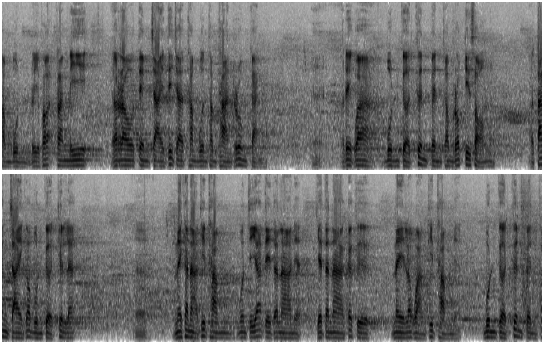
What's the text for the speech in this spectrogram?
ทำบุญ โดยเฉพาะครั้งนี้เราเต็มใจที่จะทำบุญทำทานร่วมกัน เรียกว่าบุญเกิดขึ้นเป็นคำรบที่สอง ตั้งใจก็บุญเกิดขึ้นแล้ว ในขณะที่ทำมุนจิยะเจตนาเนี่ย เจตนาก็คือในระหว่างที่ทำเนี่ยบุญเกิดขึ้นเป็นค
